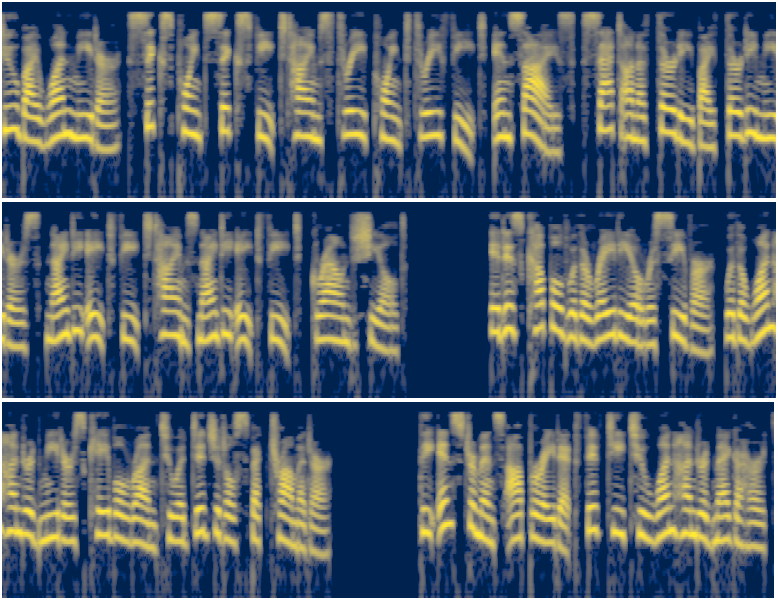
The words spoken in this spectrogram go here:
2 by 1 meter, 6.6 feet times 3.3 feet in size, sat on a 30 by 30 meters, 98 feet times 98 feet ground shield. It is coupled with a radio receiver, with a 100 meters cable run to a digital spectrometer. The instruments operate at 50 to 100 MHz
